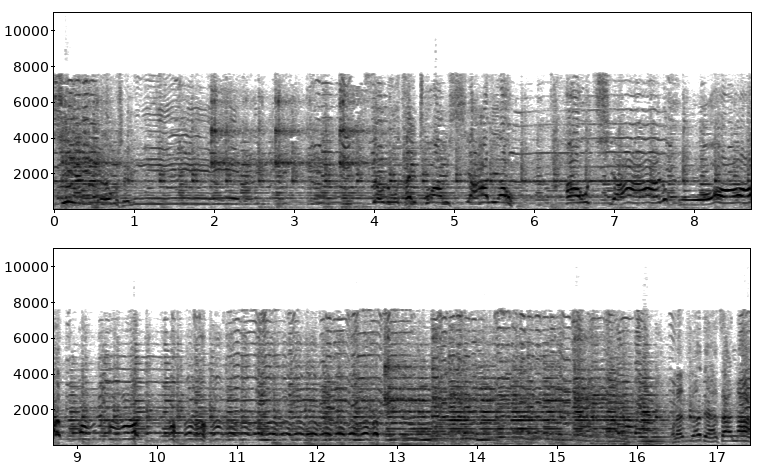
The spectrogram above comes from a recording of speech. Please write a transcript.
把旨行都是你，小奴才闯下了滔天祸。我来惹得咱那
